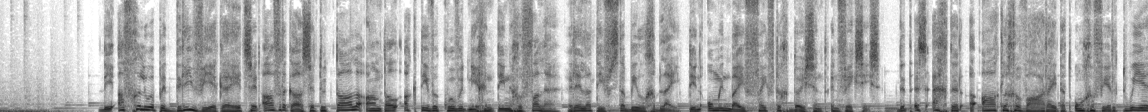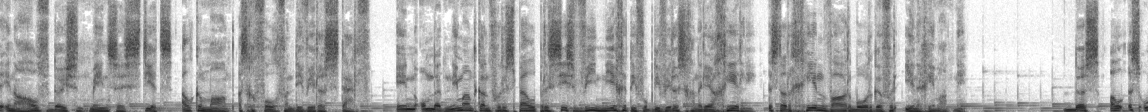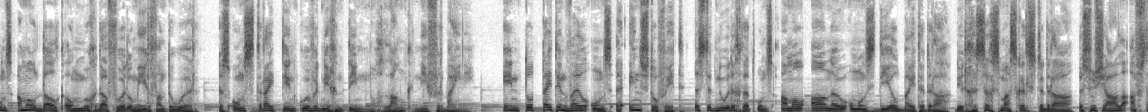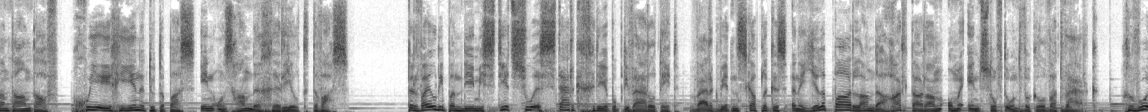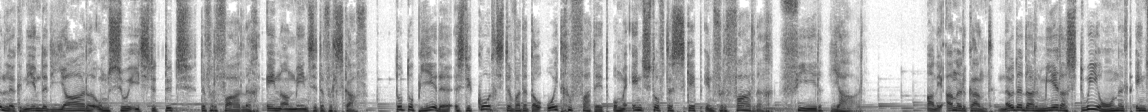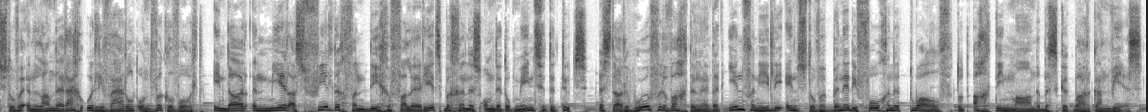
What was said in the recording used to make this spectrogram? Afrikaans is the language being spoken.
Die afgelope 3 weke het Suid-Afrika se totale aantal aktiewe COVID-19 gevalle relatief stabiel gebly, teen om en by 50 000 infeksies. Dit is egter 'n aaklige waarheid dat ongeveer 2.500 mense steeds elke maand as gevolg van die virus sterf. En omdat niemand kan voorspel presies wie negatief op die virus gaan reageer nie, is daar geen waarborge vir enigiemand nie. Dus al is ons almal dalk al moeg daarvoor om hiervan te hoor, is ons stryd teen COVID-19 nog lank nie verby nie. En tot tyd en wyl ons 'n enstof het, is dit nodig dat ons almal aanhou om ons deel by te dra, deur gesigsmaskers te dra, 'n sosiale afstand te handhaaf, goeie higiëne toe te pas en ons hande gereeld te was. Terwyl die pandemie steeds so 'n sterk greep op die wêreld het, werk wetenskaplikes in 'n hele paar lande hard daaraan om 'n enstof te ontwikkel wat werk. Gewoonlik neem dit jare om so iets te toets, te vervaardig en aan mense te verskaf. Tot op hede is die kortste wat dit al ooit gevat het om 'n enstof te skep en vervaardig 4 jaar. Aan die ander kant, nou dat daar meer as 200 enstowwe in lande reg oor die wêreld ontwikkel word en daar in meer as 40 van die gevalle reeds begin is om dit op mense te toets, is daar hoë verwagtinge dat een van hierdie enstowwe binne die volgende 12 tot 18 maande beskikbaar kan wees.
